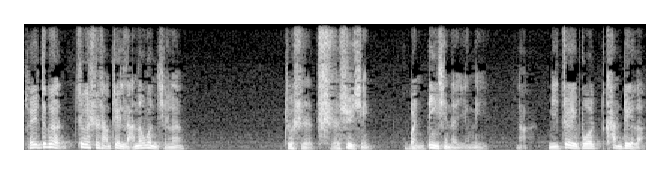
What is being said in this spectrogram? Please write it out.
所以这个这个市场最难的问题呢，就是持续性、稳定性的盈利。啊，你这一波看对了，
